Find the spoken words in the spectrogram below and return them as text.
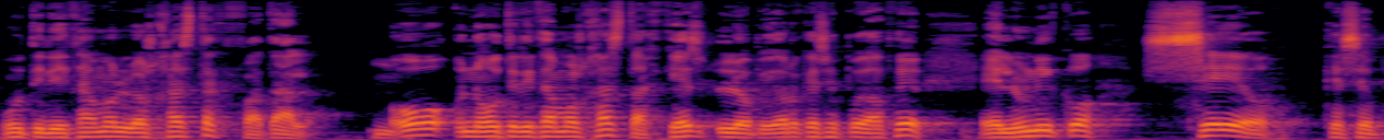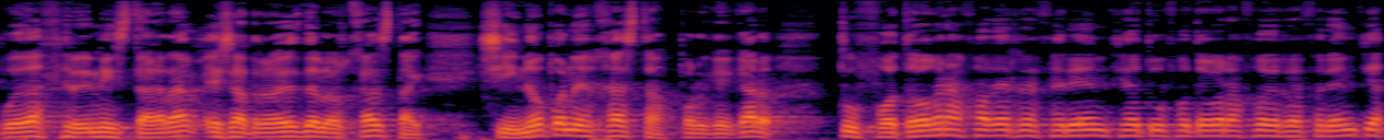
utilizamos los hashtags fatal. Mm. O no utilizamos hashtags, que es lo peor que se puede hacer. El único SEO que se puede hacer en Instagram es a través de los hashtags. Si no pones hashtags, porque claro, tu fotógrafa de referencia, tu fotógrafo de referencia,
